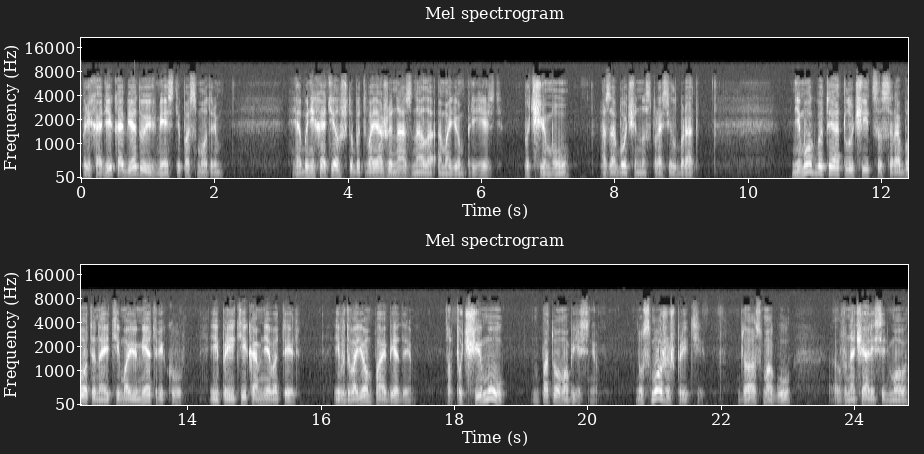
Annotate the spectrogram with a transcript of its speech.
Приходи к обеду и вместе посмотрим. Я бы не хотел, чтобы твоя жена знала о моем приезде. Почему? озабоченно спросил брат. Не мог бы ты отлучиться с работы, найти мою метрику и прийти ко мне в отель? И вдвоем пообедаем. Но почему? Ну, потом объясню. Ну, сможешь прийти? Да, смогу. В начале седьмого.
